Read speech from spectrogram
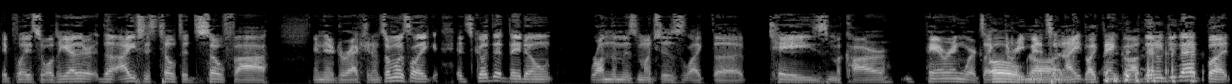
they play so well together. The ice is tilted so far in their direction. It's almost like it's good that they don't run them as much as like the Toews Makar pairing where it's like Oh, three minutes a night. Like thank God they don't do that, but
